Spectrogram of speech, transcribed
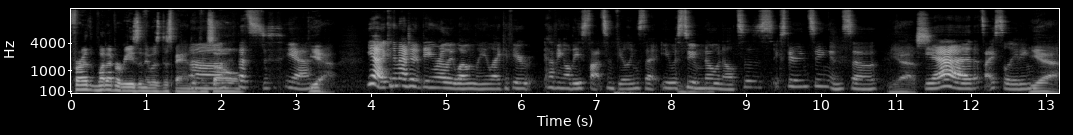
for whatever reason it was disbanded, and Uh, so that's just yeah. yeah, Yeah, I can imagine it being really lonely. Like if you're having all these thoughts and feelings that you assume no one else is experiencing, and so yes, yeah, that's isolating. Yeah.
